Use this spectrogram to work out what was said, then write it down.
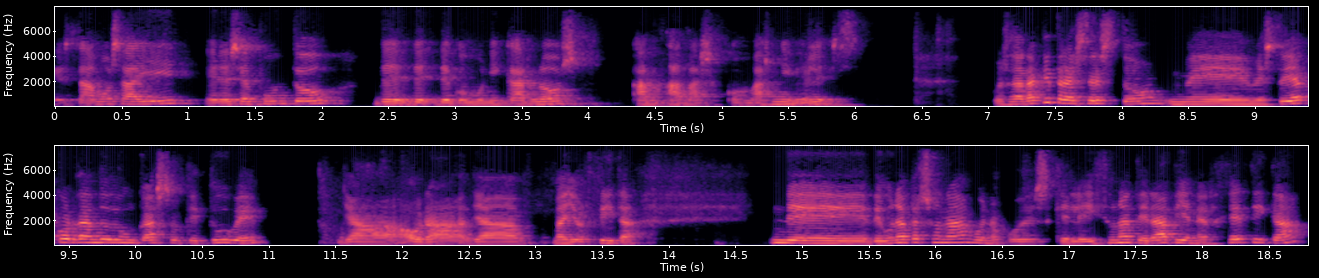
estamos ahí en ese punto de, comunicarnos con más niveles. Pues ahora que traes esto, me, estoy acordando de un caso que tuve, ya ahora, ya mayorcita, de, una persona, bueno, pues que le hice una terapia energética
